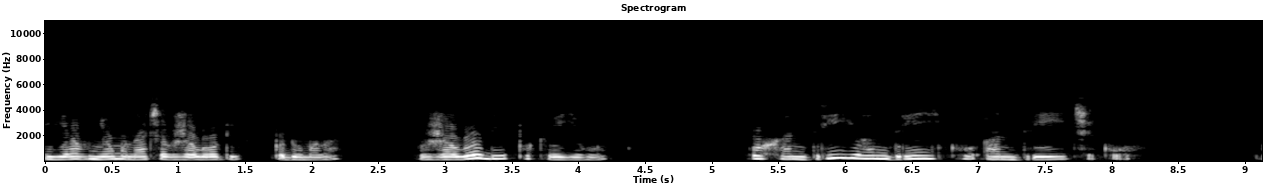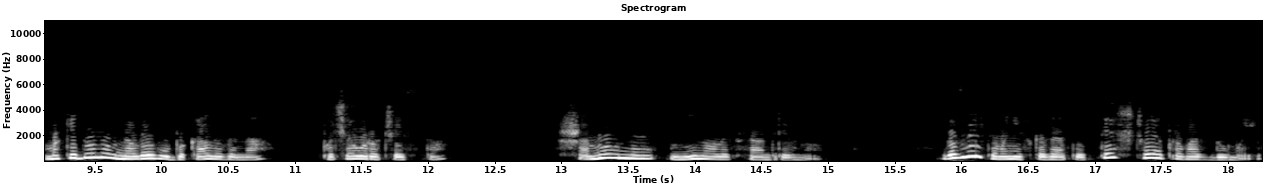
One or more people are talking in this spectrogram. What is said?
Я в ньому, наче в жалобі, подумала, в жалобі по Києву. Ох, Андрію, Андрійку, Андрійчику. Македонов налив у бокали вина, почав урочисто. Шановна Ніно Олександрівно, дозвольте мені сказати те, що я про вас думаю.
